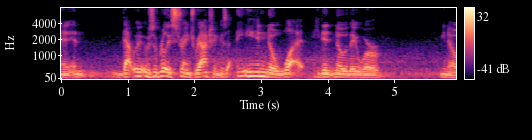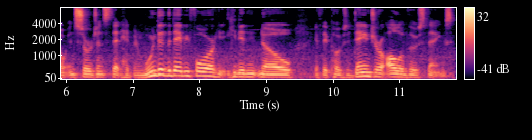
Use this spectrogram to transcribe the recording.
And, and that it was a really strange reaction because he didn't know what. He didn't know they were, you know, insurgents that had been wounded the day before. He, he didn't know if they posed a danger, all of those things.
